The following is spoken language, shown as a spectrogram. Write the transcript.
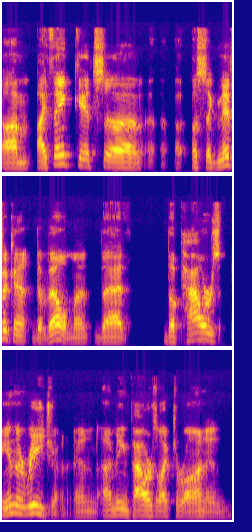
Um, I think it's a, a, significant development that the powers in the region, and I mean powers like Tehran and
